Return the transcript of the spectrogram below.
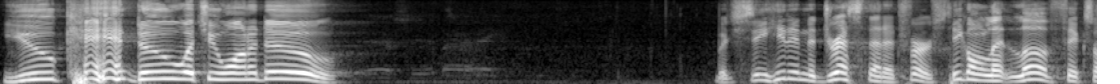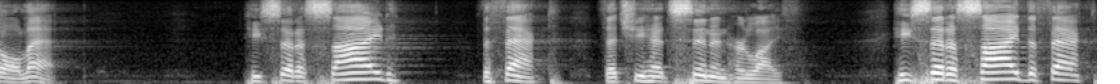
You can't do what you want to do. But you see, he didn't address that at first. He going to let love fix all that. He set aside the fact that she had sin in her life. He set aside the fact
